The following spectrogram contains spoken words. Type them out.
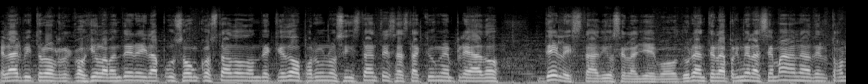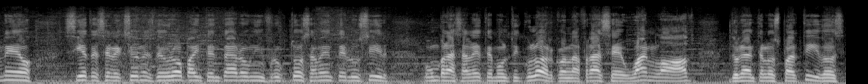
El árbitro recogió la bandera y la puso a un costado donde quedó por unos instantes hasta que un empleado del estadio se la llevó. Durante la primera semana del torneo, siete selecciones de Europa intentaron infructuosamente lucir un brazalete multicolor con la frase One Love durante los partidos.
